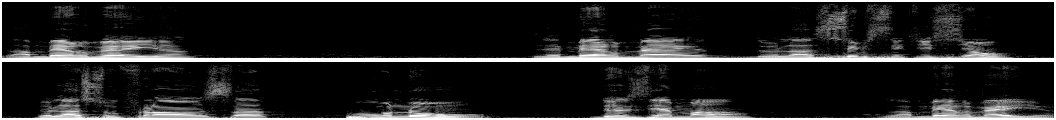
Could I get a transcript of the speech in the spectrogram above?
la merveille, les merveilles de la substitution, de la souffrance pour nous. Deuxièmement, la merveille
